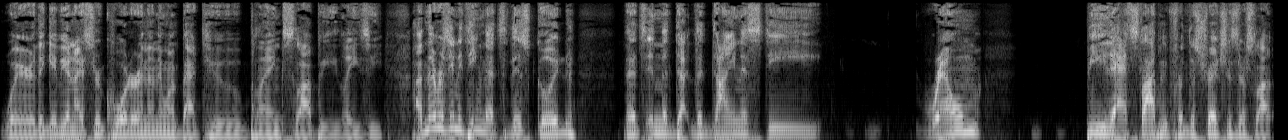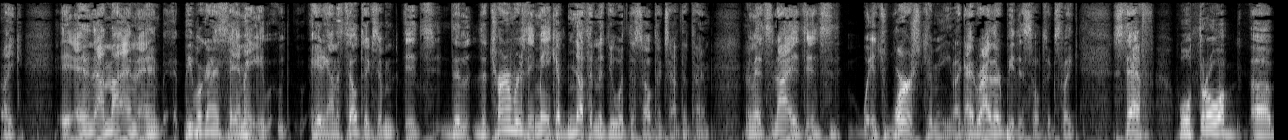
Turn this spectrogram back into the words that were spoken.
where they gave you a nice third quarter, and then they went back to playing sloppy, lazy. I've never seen a team that's this good, that's in the the dynasty realm be that sloppy for the stretches they're sloppy. Like, and I'm not, and, and people are going to say I'm hating on the Celtics. And it's the, the turnovers they make have nothing to do with the Celtics at the time. And it's not, it's, it's, it's worse to me. Like, I'd rather be the Celtics. Like, Steph will throw a, a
